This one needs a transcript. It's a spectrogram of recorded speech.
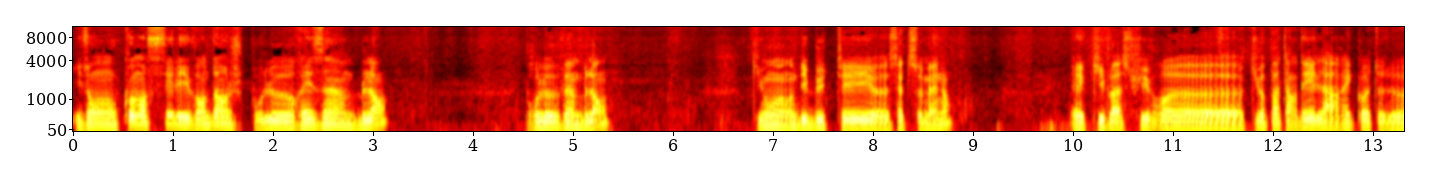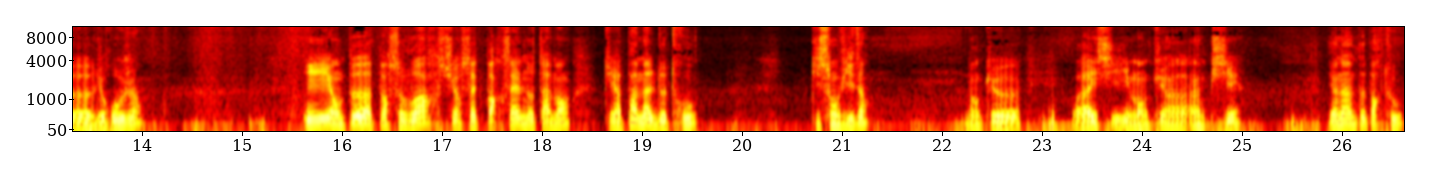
Ils ont commencé les vendanges pour le raisin blanc, pour le vin blanc, qui ont débuté cette semaine et qui va suivre, euh, qui va pas tarder la récolte du rouge. Et on peut apercevoir sur cette parcelle notamment qu'il y a pas mal de trous qui sont vides. Donc euh, voilà, ici il manque un, pied. Il y en a un peu partout.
